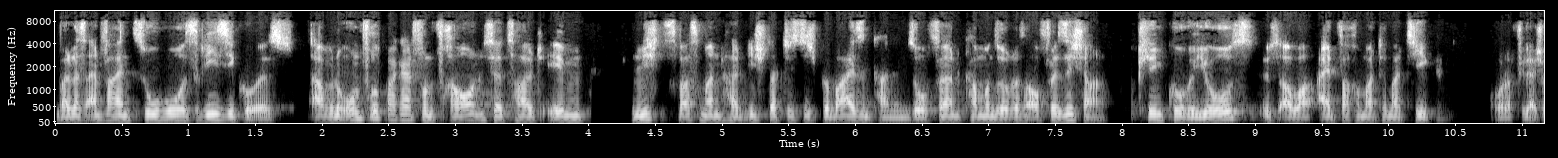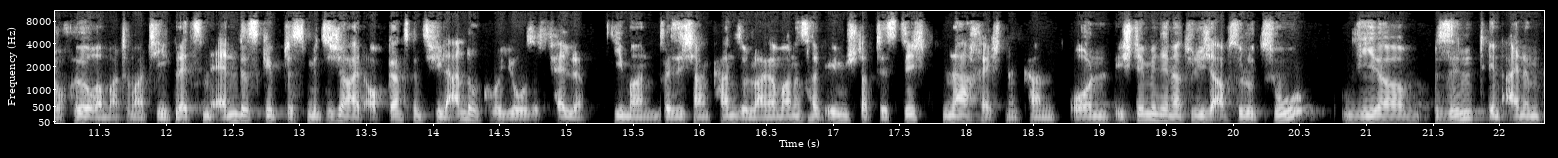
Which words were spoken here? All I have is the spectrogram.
weil das einfach ein zu hohes Risiko ist. Aber eine Unfruchtbarkeit von Frauen ist jetzt halt eben nichts, was man halt nicht statistisch beweisen kann. Insofern kann man sowas auch versichern. Klingt kurios, ist aber einfache Mathematik oder vielleicht auch höhere Mathematik. Letzten Endes gibt es mit Sicherheit auch ganz, ganz viele andere kuriose Fälle, die man versichern kann, solange man es halt eben statistisch nachrechnen kann. Und ich stimme dir natürlich absolut zu. Wir sind in einem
